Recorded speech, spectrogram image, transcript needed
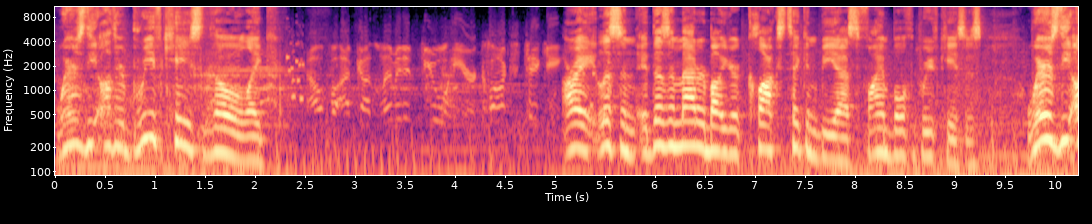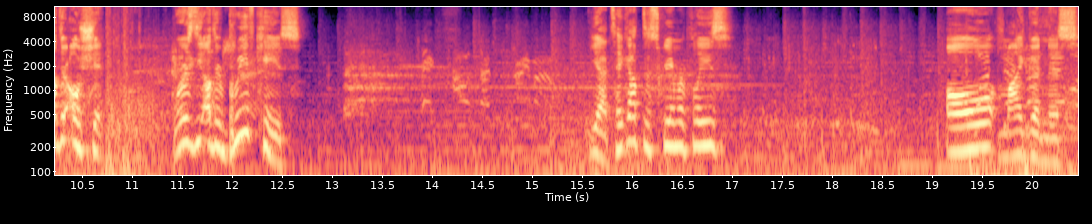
Where's the other briefcase, though? Like, Alpha, I've got limited fuel here. Clock's ticking. alright, listen. It doesn't matter about your clocks ticking BS. Find both briefcases. Where's the other... Oh, shit. Where's the other briefcase? Yeah, take out the screamer, please. Oh, my goodness.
